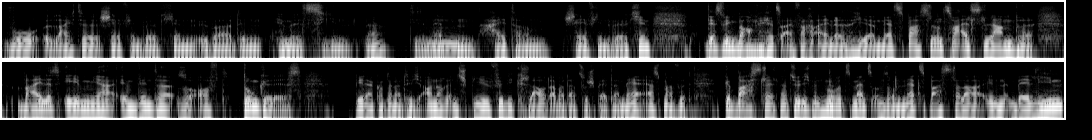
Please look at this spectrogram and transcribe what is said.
wo leichte Schäfchenwölkchen über den Himmel ziehen. Ne? Diese hm. netten, heiteren Schäfchenwölkchen. Deswegen bauen wir jetzt einfach eine hier im Netz basteln und zwar als Lampe, weil es eben ja im Winter so oft dunkel ist. WLAN kommt dann natürlich auch noch ins Spiel für die Cloud, aber dazu später mehr. Erstmal wird gebastelt. Natürlich mit Moritz Metz, unserem Netzbastler in Berlin.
